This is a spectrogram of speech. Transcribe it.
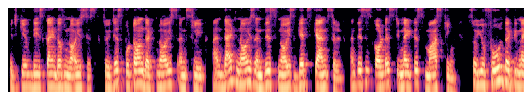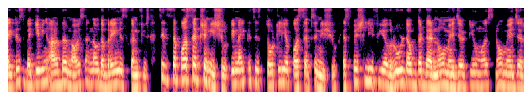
which give these kind of noises. So you just put on that noise and sleep. And that noise and this noise gets cancelled. And this is called as tinnitus masking so you fool the tinnitus by giving another noise and now the brain is confused. See it's a perception issue. Tinnitus is totally a perception issue especially if you have ruled out that there are no major tumors no major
